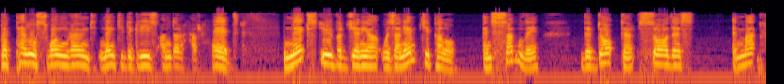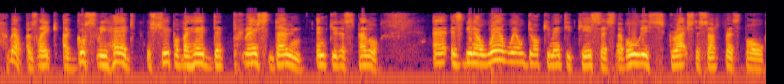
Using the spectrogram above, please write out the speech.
the pillow swung round 90 degrees under her head. Next to Virginia was an empty pillow, and suddenly the doctor saw this and my, well, it was like a ghostly head, the shape of a head pressed down into this pillow. uh, it's been a well, well documented case this, and I've only scratched the surface, Paul.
